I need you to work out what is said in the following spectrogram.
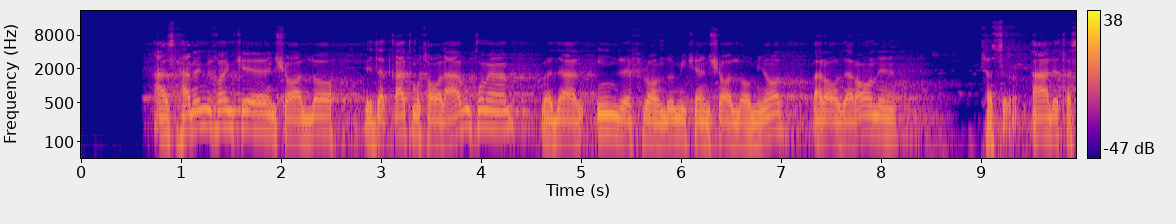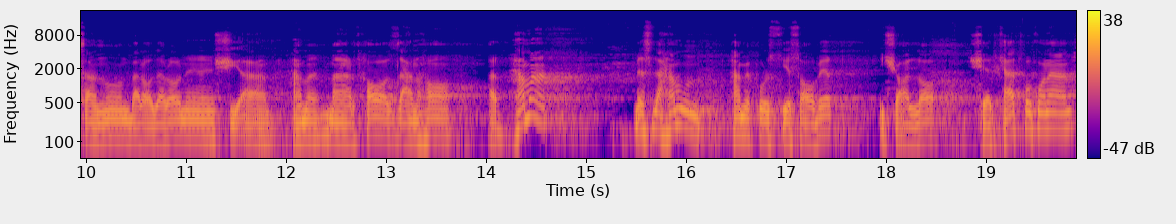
از همه می‌خوایم که انشاءالله به دقت مطالعه بکنن و در این رفراندومی که انشاءالله میاد برادران اهل تسنن برادران شیعه همه مردها زنها همه مثل همون همه پرسی سابق انشاءالله شرکت بکنن.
